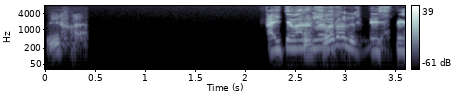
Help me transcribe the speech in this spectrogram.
Hija. Ahí te va de pues nuevo. Este,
